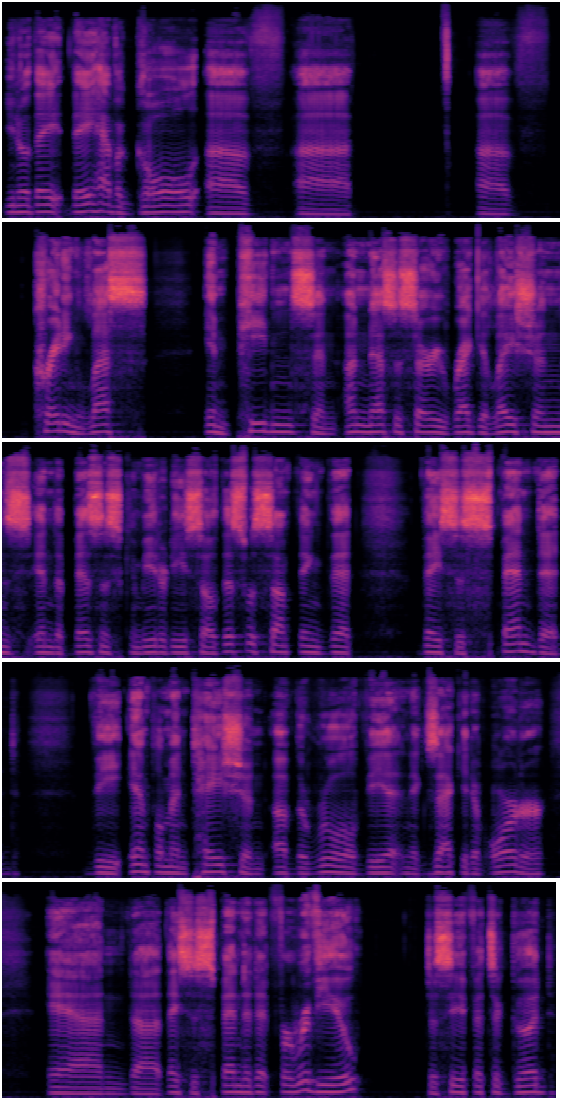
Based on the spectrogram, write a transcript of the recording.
you know, they they have a goal of uh, of creating less impedance and unnecessary regulations in the business community. So this was something that they suspended the implementation of the rule via an executive order, and uh, they suspended it for review to see if it's a good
